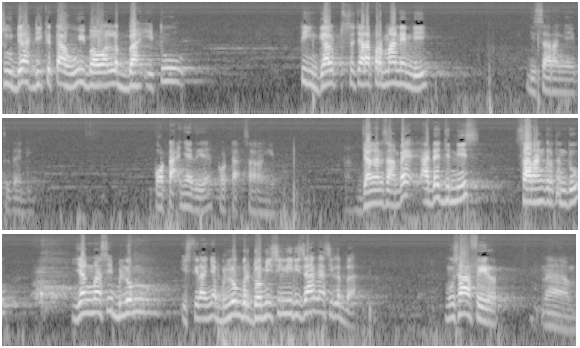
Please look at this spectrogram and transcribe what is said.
sudah diketahui bahwa lebah itu tinggal secara permanen di di sarangnya itu tadi. Kotaknya itu ya, kotak sarang itu. Jangan sampai ada jenis sarang tertentu yang masih belum istilahnya belum berdomisili di sana si lebah. Musafir. Nah,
